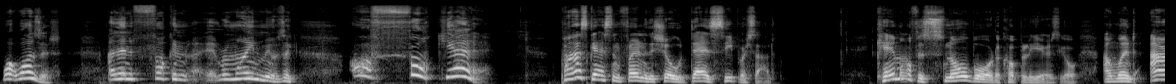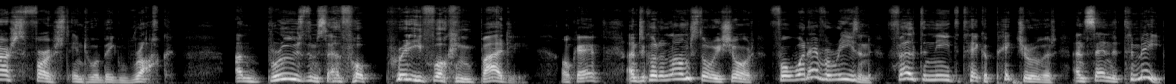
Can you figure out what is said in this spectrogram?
What was it? And then it fucking it reminded me. I was like, oh fuck yeah! Past guest and friend of the show, Des Seepersad, came off his snowboard a couple of years ago and went arse first into a big rock and bruised himself up pretty fucking badly. Okay? And to cut a long story short, for whatever reason, felt the need to take a picture of it and send it to me.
